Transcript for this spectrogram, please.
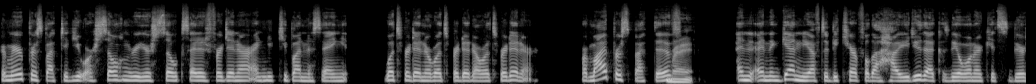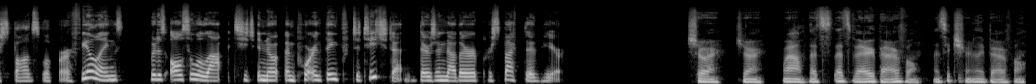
from your perspective, you are so hungry, you're so excited for dinner, and you keep on saying, What's for dinner? What's for dinner? What's for dinner? From my perspective, Right. and, and again, you have to be careful about how you do that because we don't want our kids to be responsible for our feelings, but it's also a lot teach an important thing to teach them. There's another perspective here. Sure, sure. Wow, that's that's very powerful. That's extremely powerful.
